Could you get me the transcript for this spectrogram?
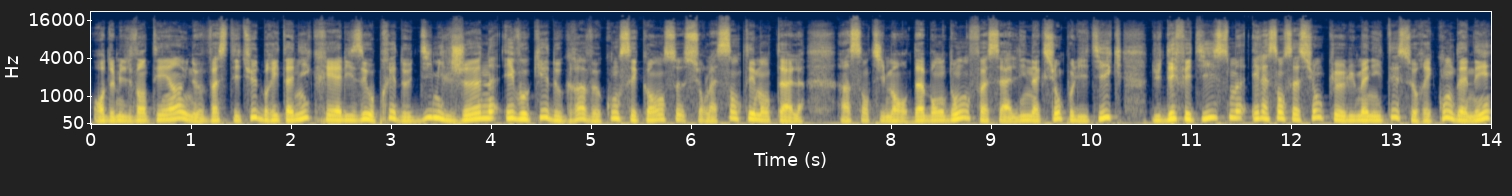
En 2021, une vaste étude britannique réalisée auprès de 10 000 jeunes évoquait de graves conséquences sur la santé mentale. Un sentiment d'abandon face à l'inaction politique, du défaitisme et la sensation que l'humanité serait condamnée.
